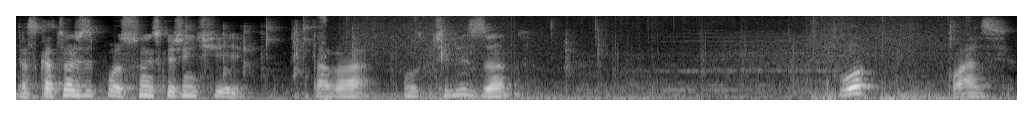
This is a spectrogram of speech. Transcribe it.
Das 14 poções que a gente estava utilizando. Oh, quase.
